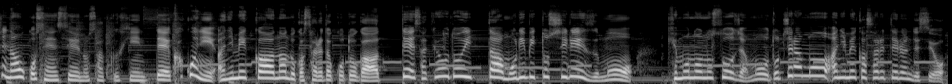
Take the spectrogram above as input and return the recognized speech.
橋直子先生の作品って過去にアニメ化何度かされたことがあって先ほど言った「森人」シリーズも獣の奏者もどちらもアニメ化されてるんですよ。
